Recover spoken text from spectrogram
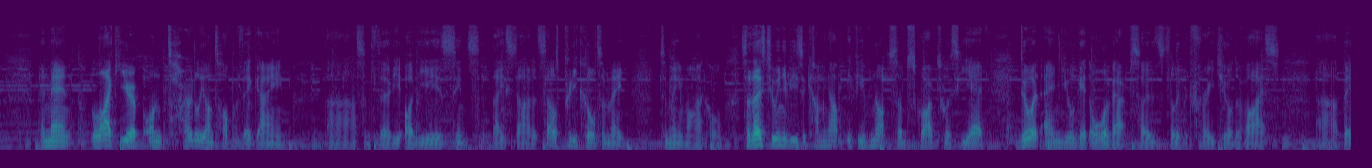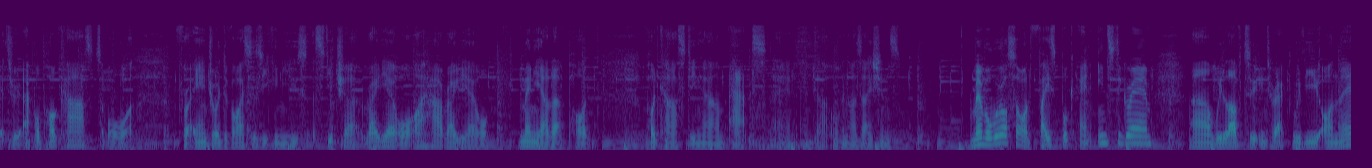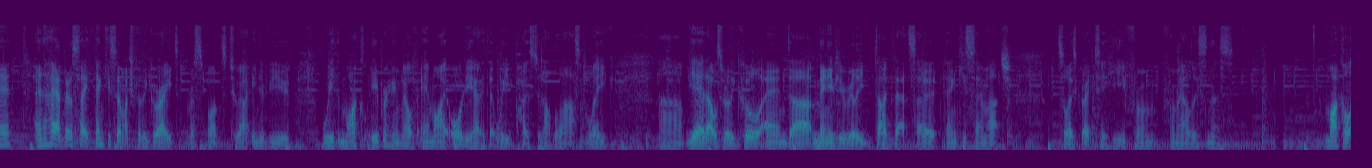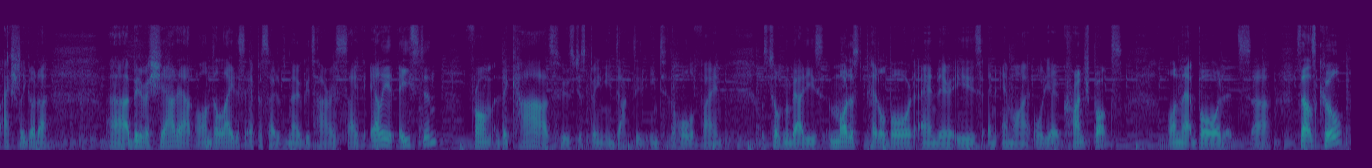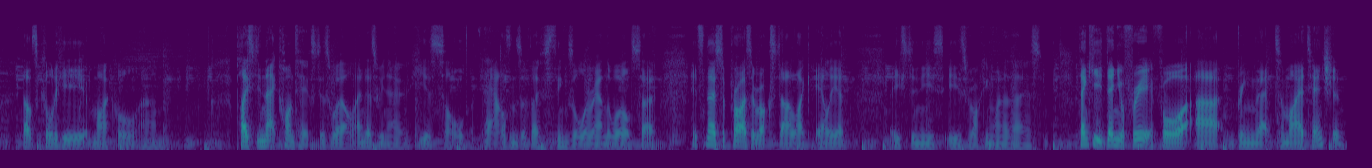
And man, like Europe, on totally on top of their game. Uh, some 30 odd years since they started, so it was pretty cool to meet to meet Michael. So those two interviews are coming up. If you've not subscribed to us yet, do it, and you'll get all of our episodes delivered free to your device, uh, be it through Apple Podcasts or for Android devices, you can use Stitcher Radio or iHeartRadio or many other pod podcasting um, apps and, and uh, organizations. Remember, we're also on Facebook and Instagram. Uh, we love to interact with you on there. And hey, I've got to say, thank you so much for the great response to our interview with Michael Ibrahim of MI Audio that we posted up last week. Uh, yeah, that was really cool, and uh, many of you really dug that. So thank you so much. It's always great to hear from from our listeners. Michael actually got a uh, a bit of a shout out on the latest episode of No Guitar is Safe. Elliot Easton from The Cars, who's just been inducted into the Hall of Fame, was talking about his modest pedal board, and there is an MI Audio Crunch box on that board. It's uh, so that was cool. That was cool to hear Michael um, placed in that context as well. And as we know, he has sold thousands of those things all around the world. So it's no surprise a rock star like Elliot Easton is, is rocking one of those. Thank you, Daniel Freer, for uh, bringing that to my attention.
